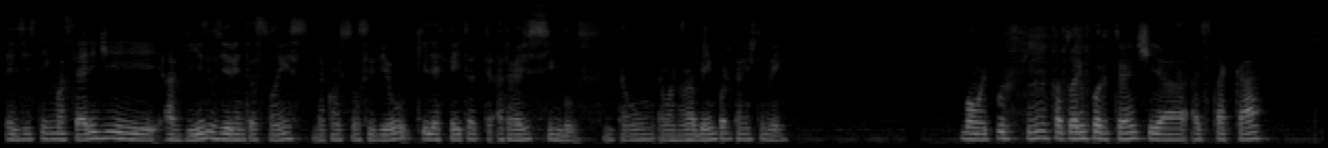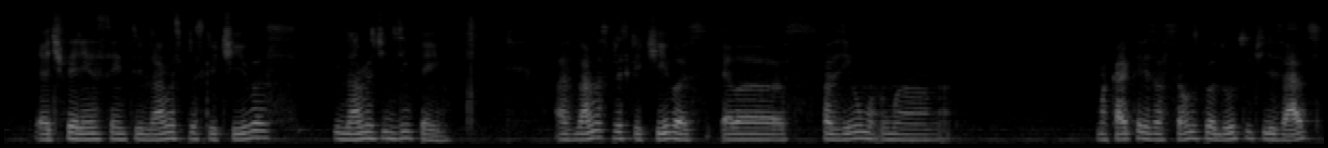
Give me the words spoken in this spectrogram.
Existem uma série de avisos e orientações da construção civil que ele é feito at através de símbolos, então é uma norma bem importante também. Bom, e por fim, um fator importante a, a destacar é a diferença entre normas prescritivas e normas de desempenho. As normas prescritivas, elas faziam uma, uma, uma caracterização dos produtos utilizados,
